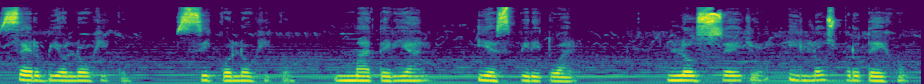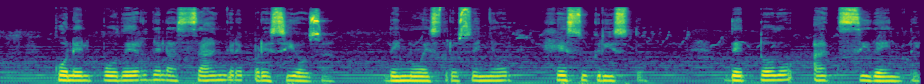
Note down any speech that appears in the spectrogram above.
ser biológico psicológico, material y espiritual. Los sello y los protejo con el poder de la sangre preciosa de nuestro Señor Jesucristo, de todo accidente,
